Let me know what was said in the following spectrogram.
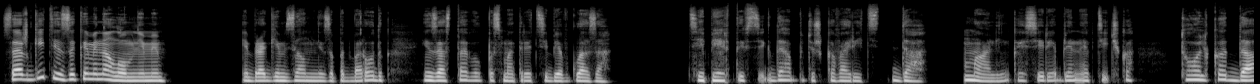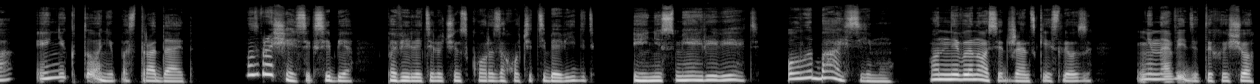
Сожгите за каменоломнями!» Ибрагим взял меня за подбородок и заставил посмотреть себе в глаза. «Теперь ты всегда будешь говорить «да», маленькая серебряная птичка. Только «да», и никто не пострадает. Возвращайся к себе — Повелитель очень скоро захочет тебя видеть. И не смей реветь. Улыбайся ему. Он не выносит женские слезы, ненавидит их еще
